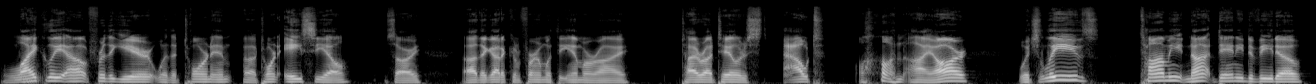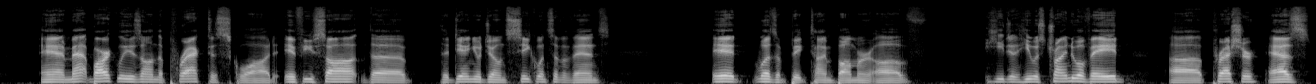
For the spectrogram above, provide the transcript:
likely out for the year with a torn M- uh, torn ACL. Sorry, uh, they got to confirm with the MRI. Tyrod Taylor's out on IR, which leaves Tommy, not Danny DeVito, and Matt Barkley is on the practice squad. If you saw the the Daniel Jones sequence of events, it was a big time bummer. Of he just, he was trying to evade uh, pressure as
